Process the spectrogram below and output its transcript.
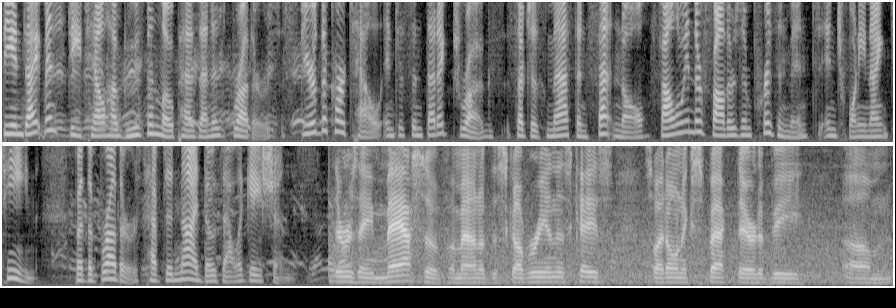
The indictments detail how Guzman Lopez and his brothers steered the cartel into synthetic drugs such as meth and fentanyl following their father's imprisonment in 2019. But the brothers have denied those allegations. There is a massive amount of discovery in this case, so I don't expect there to be um,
